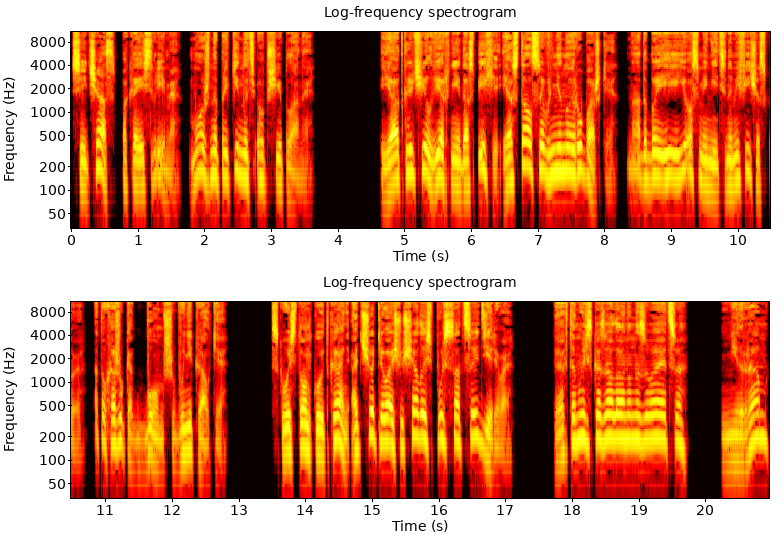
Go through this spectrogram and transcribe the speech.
Сейчас, пока есть время, можно прикинуть общие планы. Я отключил верхние доспехи и остался в льняной рубашке. Надо бы и ее сменить на мифическую, а то хожу как бомж в уникалке. Сквозь тонкую ткань отчетливо ощущалась пульсация дерева. Как там Иль сказала, оно называется? Нирам?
